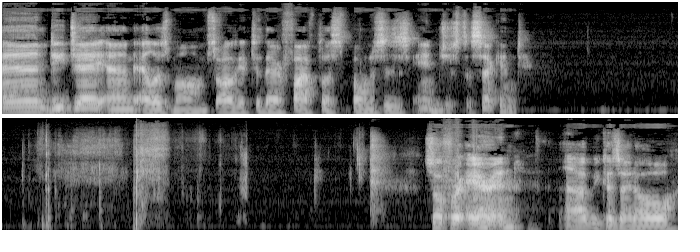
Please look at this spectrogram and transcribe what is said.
and DJ and Ella's mom. So I'll get to their five plus bonuses in just a second. So for Aaron, uh, because I know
